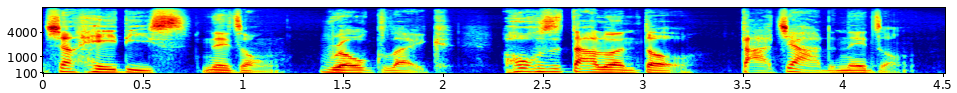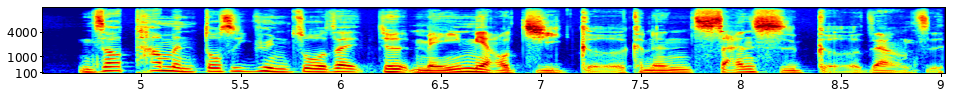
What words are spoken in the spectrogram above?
像 Hades 那种 roguelike，或是大乱斗打架的那种。你知道他们都是运作在就是每一秒几格，可能三十格这样子，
